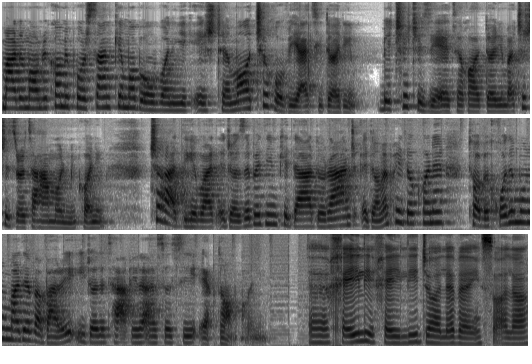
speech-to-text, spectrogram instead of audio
مردم آمریکا می‌پرسند که ما به عنوان یک اجتماع چه هویتی داریم؟ به چه چیزی اعتقاد داریم و چه چیزی رو تحمل می‌کنیم؟ چقدر دیگه باید اجازه بدیم که درد و رنج ادامه پیدا کنه تا به خودمون اومده و برای ایجاد تغییر اساسی اقدام کنیم؟ خیلی خیلی جالبه این سوالا.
